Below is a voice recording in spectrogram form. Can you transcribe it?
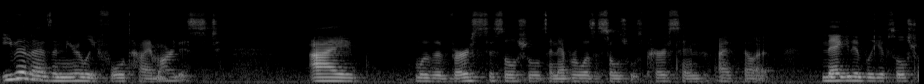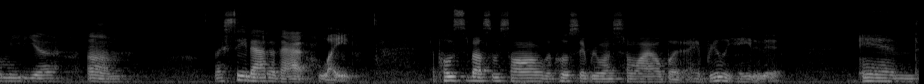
Even as a nearly full-time artist, I was averse to socials. and never was a socials person. I thought negatively of social media. Um, I stayed out of that light. I posted about some songs. I posted every once in a while, but I really hated it. And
